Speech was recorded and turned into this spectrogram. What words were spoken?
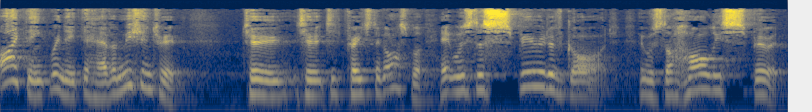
I think we need to have a mission trip to, to, to preach the gospel. It was the Spirit of God. It was the Holy Spirit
